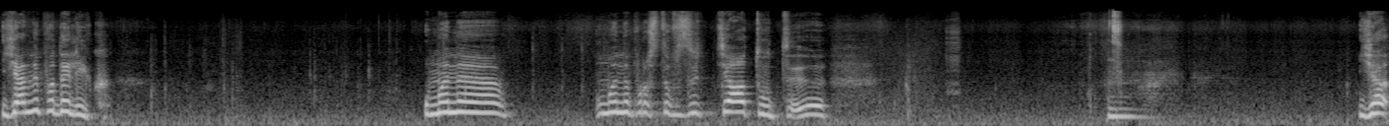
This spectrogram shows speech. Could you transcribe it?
Я неподалік. У мене. У мене просто взуття тут. е. Я.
